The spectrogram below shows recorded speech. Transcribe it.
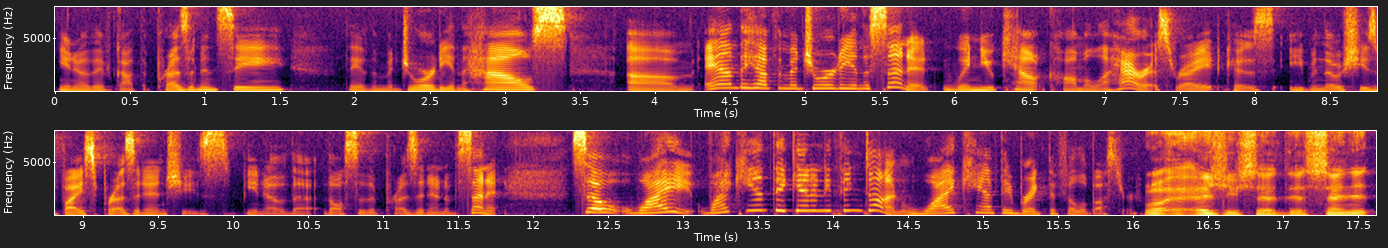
You know, they've got the presidency, they have the majority in the House, um, and they have the majority in the Senate when you count Kamala Harris, right? Because even though she's vice president, she's you know the, also the president of the Senate. So why why can't they get anything done? Why can't they break the filibuster? Well, as you said, the Senate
